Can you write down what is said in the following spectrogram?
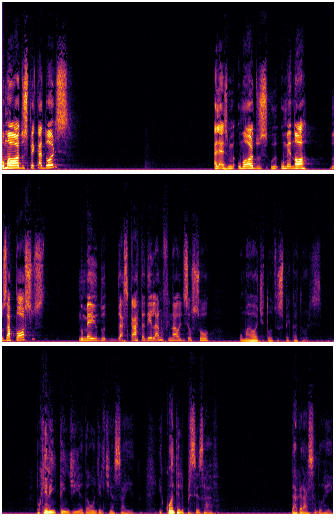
o maior dos pecadores. Aliás, o maior dos, o menor dos apóstolos. No meio do, das cartas dele, lá no final, ele disse: Eu sou o maior de todos os pecadores. Porque ele entendia de onde ele tinha saído e quanto ele precisava da graça do rei.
